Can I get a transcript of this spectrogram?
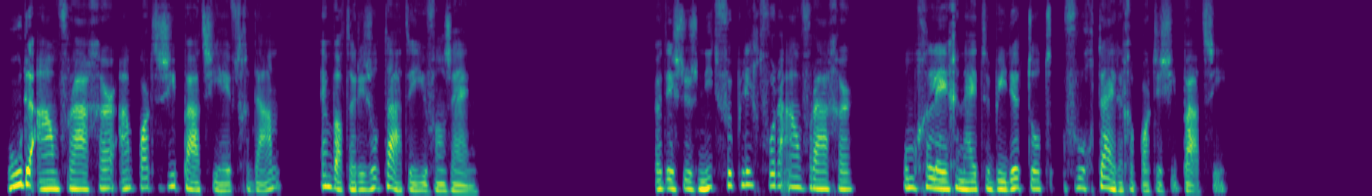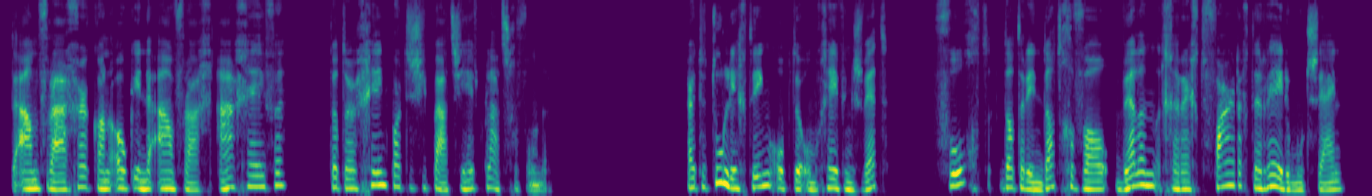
hoe de aanvrager aan participatie heeft gedaan en wat de resultaten hiervan zijn. Het is dus niet verplicht voor de aanvrager om gelegenheid te bieden tot vroegtijdige participatie. De aanvrager kan ook in de aanvraag aangeven dat er geen participatie heeft plaatsgevonden. Uit de toelichting op de omgevingswet volgt dat er in dat geval wel een gerechtvaardigde reden moet zijn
